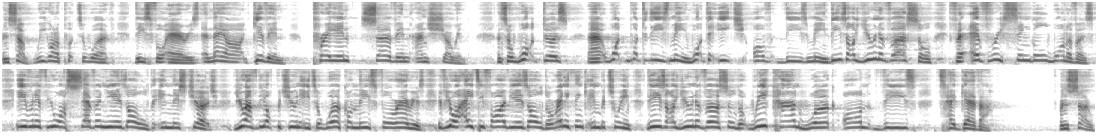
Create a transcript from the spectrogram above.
And so we got to put to work these four areas, and they are giving, praying, serving, and showing. And so, what does uh, what what do these mean? What do each of these mean? These are universal for every single one of us. Even if you are seven years old in this church, you have the opportunity to work on these four areas. If you are 85 years old or anything in between, these are universal that we can work on these together. And so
